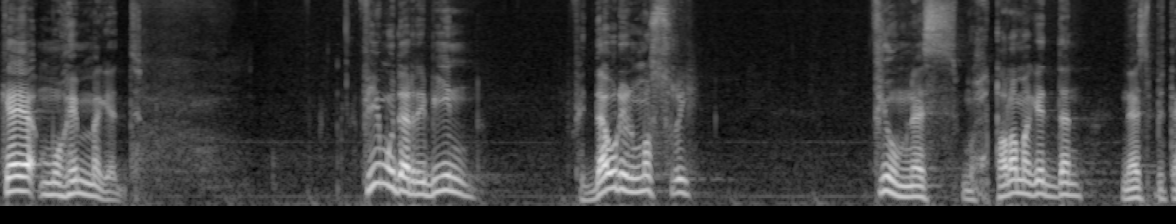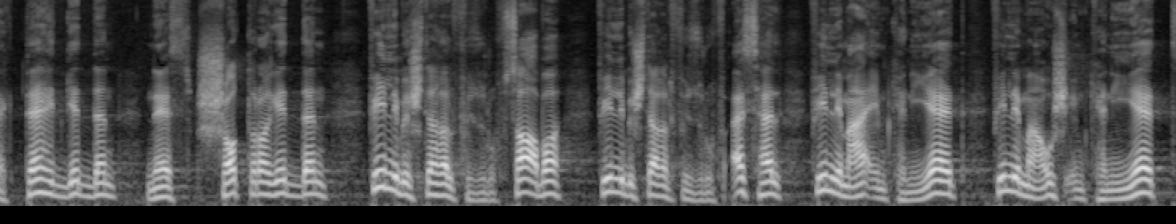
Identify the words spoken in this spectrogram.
حكاية مهمة جدا. في مدربين في الدوري المصري فيهم ناس محترمة جدا ناس بتجتهد جدا ناس شاطرة جدا. في اللي بيشتغل في ظروف صعبة في اللي بيشتغل في ظروف أسهل في اللي معاه إمكانيات في اللي معهوش إمكانيات.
